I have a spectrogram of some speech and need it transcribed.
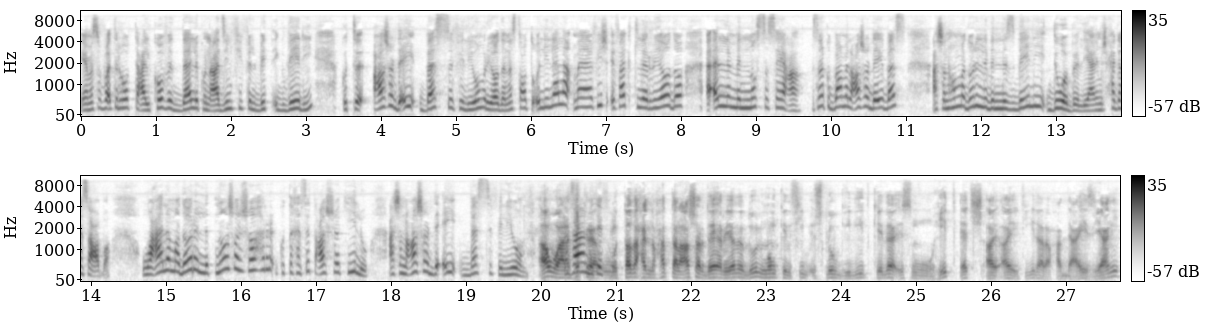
يعني مثلا في الوقت اللي هو بتاع الكوفيد ده اللي كنا قاعدين فيه في البيت إجباري كنت 10 دقائق بس في اليوم رياضة. الناس تقعد تقول لي لا لا ما فيش effect للرياضة أقل من نص ساعة. بس أنا كنت بعمل 10 دقائق بس عشان هم دول اللي بالنسبة لي doable يعني مش حاجة صعبة. وعلى مدار ال 12 شهر كنت خسيت 10 كيلو عشان 10 دقائق بس في اليوم. آه وعلى فكرة. واتضح إنه حتى ال 10 دقائق رياضة دول ممكن في بأسلوب جديد كده اسمه هيت اتش اي اي تي ده لو حد عايز يعني.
